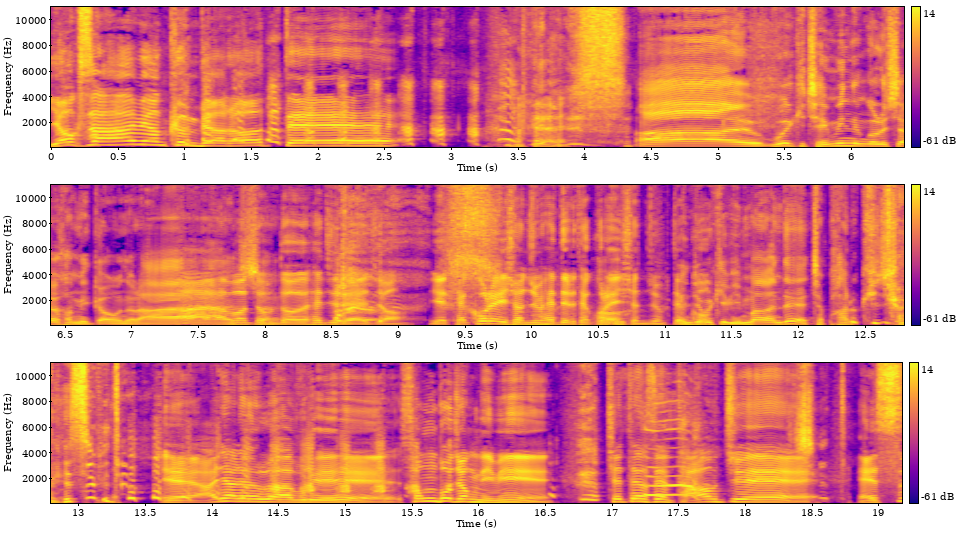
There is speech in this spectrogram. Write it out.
역사하면 큰별 어때? 아, 뭐 이렇게 재밌는 걸로 시작합니까, 오늘. 아, 아, 한번. 좀 더 해드려야죠. 예, 데코레이션 좀 해드려, 데코레이션 좀. 왠지 데코. 왜 이렇게 민망한데, 저 바로 퀴즈 가겠습니다. 예, 아니, 아니, 우리 송보정 님이 최태형쌤 다음 주에 S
